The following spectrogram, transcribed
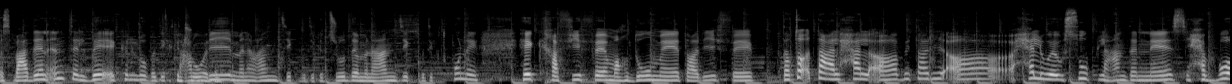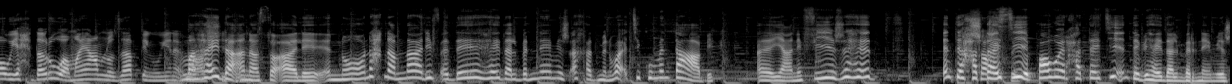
بس بعدين أنت الباقي كله بدك تعبيه من عندك بدك تجودي من عندك بدك تكوني هيك خفيفة مهضومة طريفة. تتقطع الحلقة بطريقة حلوة و souple عند الناس يحبوها ويحضروها ما يعملوا zapping وينقلوا ما هيدا أنا سؤالي إنه نحن بنعرف قد إيه هيدا البرنامج أخذ من وقتك ومن تعبك. آه، يعني في جهد أنت حطيتيه power حطيتيه أنت بهيدا البرنامج.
